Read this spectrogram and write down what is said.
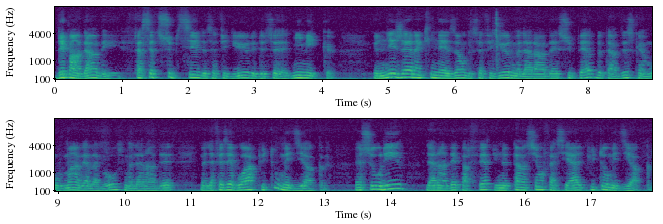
dépendant des facettes subtiles de sa figure et de ses mimiques. Une légère inclinaison de sa figure me la rendait superbe, tandis qu'un mouvement vers la gauche me la, rendait, me la faisait voir plutôt médiocre. Un sourire la rendait parfaite, une tension faciale plutôt médiocre.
